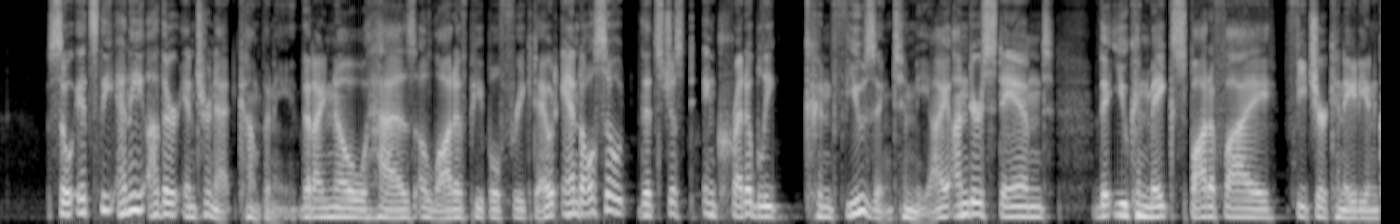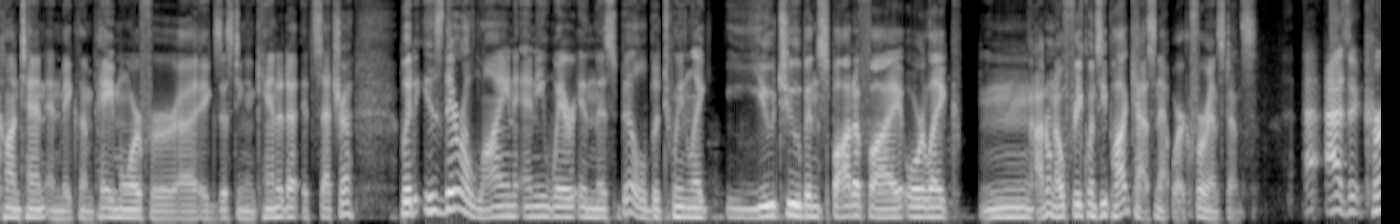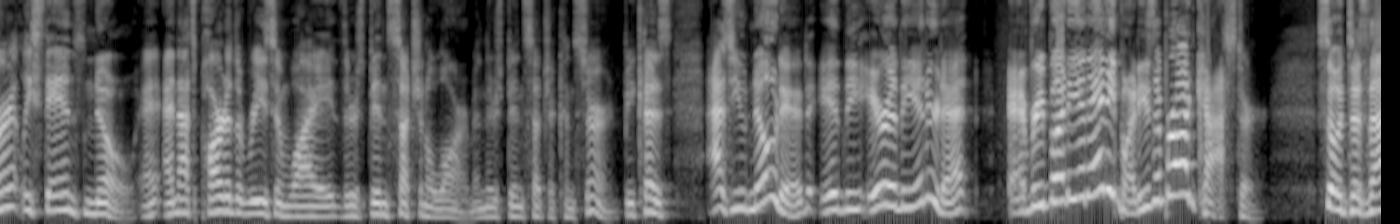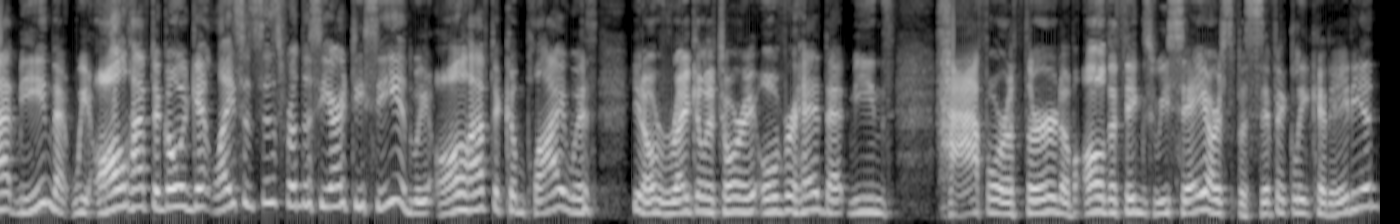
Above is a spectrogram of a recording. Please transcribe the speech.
So it's the any other internet company that I know has a lot of people freaked out and also that's just incredibly confusing to me. I understand that you can make Spotify feature Canadian content and make them pay more for uh, existing in Canada, etc. But is there a line anywhere in this bill between like YouTube and Spotify or like mm, I don't know, Frequency Podcast Network, for instance? As it currently stands, no. And, and, that's part of the reason why there's been such an alarm and there's been such a concern. Because, as you noted, in the era of the internet, everybody and anybody's a broadcaster. So, does that mean that we all have to go and get licenses from the CRTC and we all have to comply with, you know, regulatory overhead that means half or a third of all the things we say are specifically Canadian?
